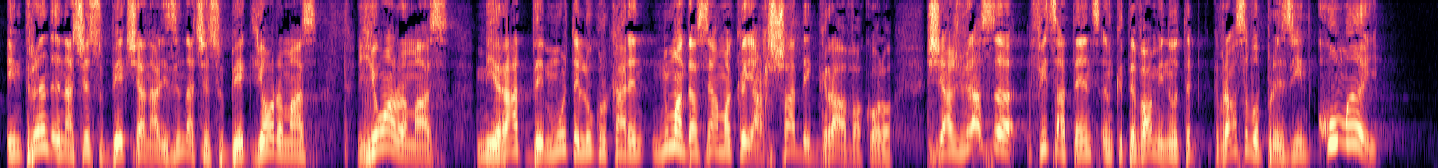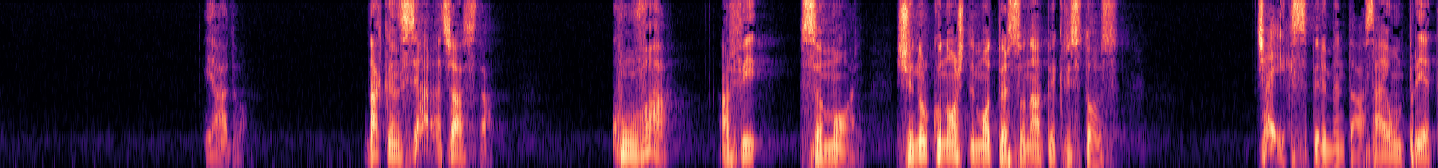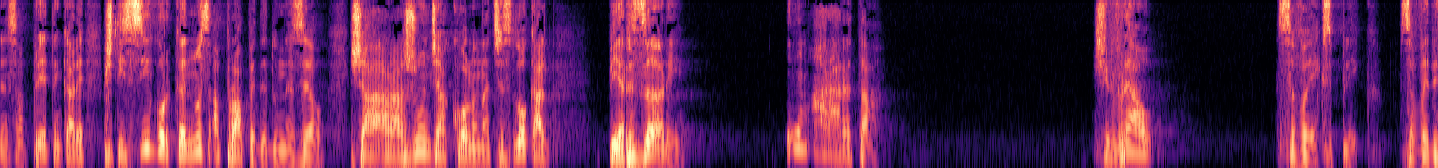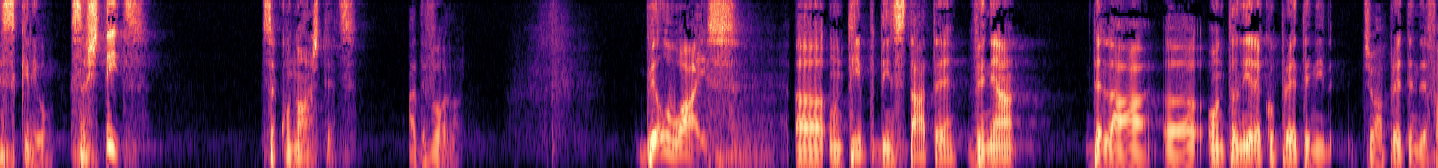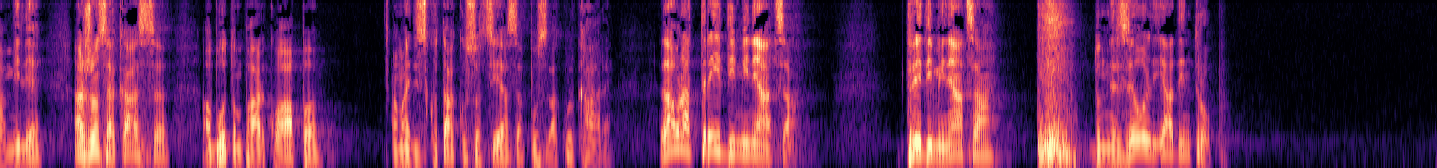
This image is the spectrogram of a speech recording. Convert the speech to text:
intrând în acest subiect și analizând acest subiect, eu am rămas, eu am rămas mirat de multe lucruri care nu m-am dat seama că e așa de grav acolo. Și aș vrea să fiți atenți în câteva minute, că vreau să vă prezint cum îi iadul. Dacă în seara aceasta cumva ar fi să mori și nu-L cunoști în mod personal pe Hristos, ce ai experimentat? Să ai un prieten sau prieten care știi sigur că nu sunt aproape de Dumnezeu și ar ajunge acolo, în acest loc al pierzării. Cum ar arăta? Și vreau să vă explic, să vă descriu, să știți, să cunoașteți adevărul. Bill Wise, uh, un tip din state, venea de la uh, o întâlnire cu prietenii ceva prieteni de familie, a ajuns acasă, a băut un par cu apă, a mai discutat cu soția, s-a pus la culcare. La ora 3 dimineața, 3 dimineața, puf, Dumnezeu îl ia din trup.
